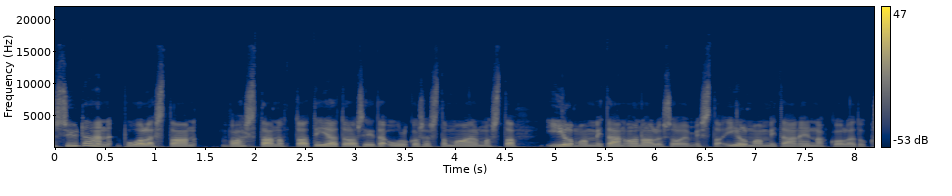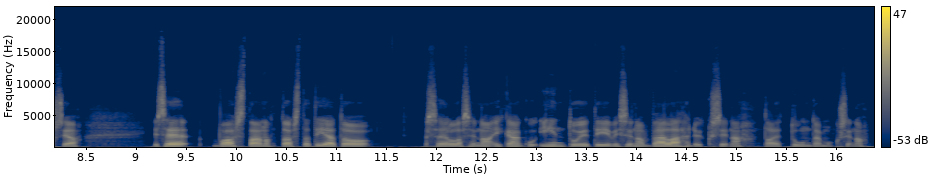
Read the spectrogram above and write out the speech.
sydän puolestaan vastaanottaa tietoa siitä ulkoisesta maailmasta ilman mitään analysoimista, ilman mitään ennakko-oletuksia. Ja se vastaanottaa sitä tietoa sellaisina ikään kuin intuitiivisina välähdyksinä tai tuntemuksina –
